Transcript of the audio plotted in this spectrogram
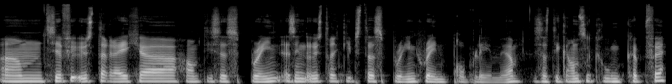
Ähm, sehr viele Österreicher haben dieses Brain, also in Österreich gibt es das Brain Drain Problem. Ja? Das heißt, die ganzen klugen Köpfe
